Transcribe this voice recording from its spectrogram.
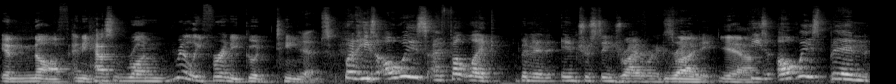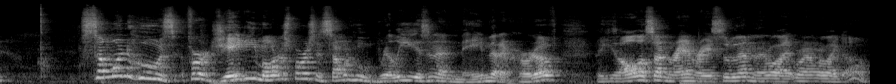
enough and he hasn't run really for any good teams. Yes. But he's always, I felt like, been an interesting driver in Xfinity. Right. Yeah. He's always been someone who's, for JD Motorsports, and someone who really isn't a name that I've heard of. He's all of a sudden ran races with them, and then we're like, we're, we're like, oh.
